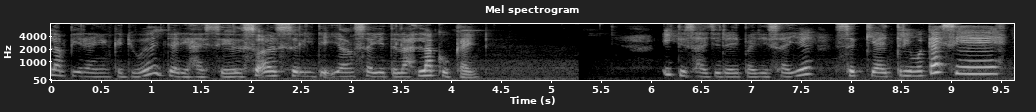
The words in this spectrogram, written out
Lampiran yang kedua dari hasil soal selidik yang saya telah lakukan. Itu sahaja daripada saya. Sekian, terima kasih.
